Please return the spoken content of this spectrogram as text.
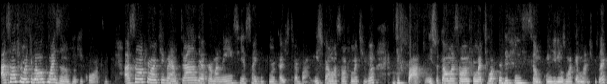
A ação afirmativa é muito mais ampla que cota. A ação afirmativa é a entrada, é a permanência e a saída do mercado de trabalho. Isso é uma ação afirmativa de fato. Isso que é uma ação afirmativa por definição, como diriam os matemáticos, né?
